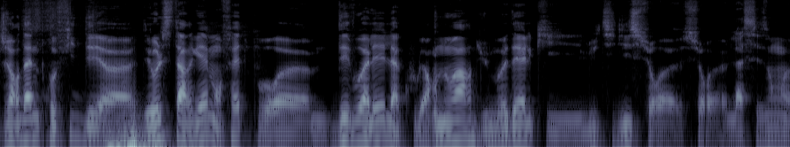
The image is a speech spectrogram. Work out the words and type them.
Jordan profite des, All-Star Games en fait pour dévoiler la couleur noire du modèle qu'il utilise sur, sur la saison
